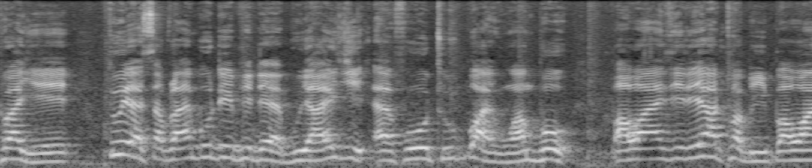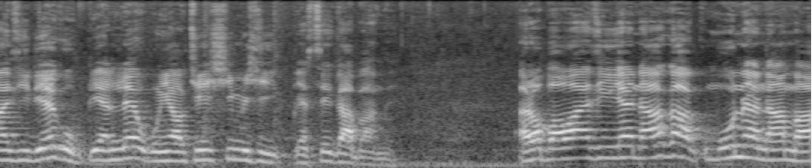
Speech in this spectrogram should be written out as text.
ထွက်ရင်သူ့ရဲ့ supply voltage ဖြစ်တဲ့ VIG F4 2.1 volt power IC တွေကထွက်ပြီး power IC တွေကိုပြန်လဲဝင်ရောက်ခြင်းရှိမရှိပြန်စစ်ကပါမယ်အဲ့တော့ power IC ရဲ့နားကကမိုးနံနားမှာ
